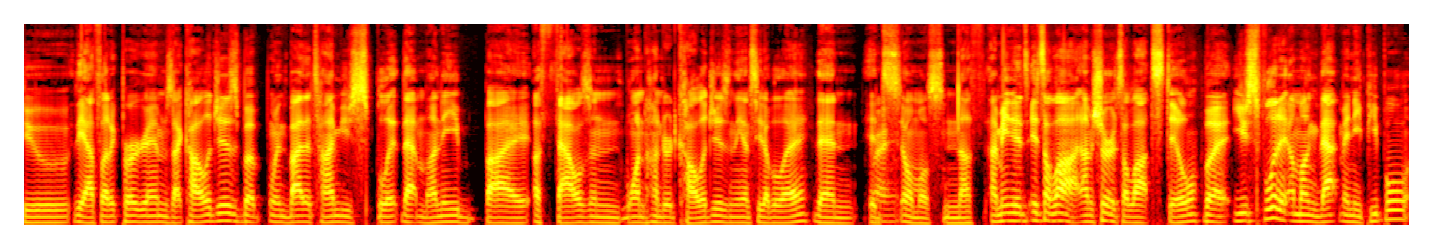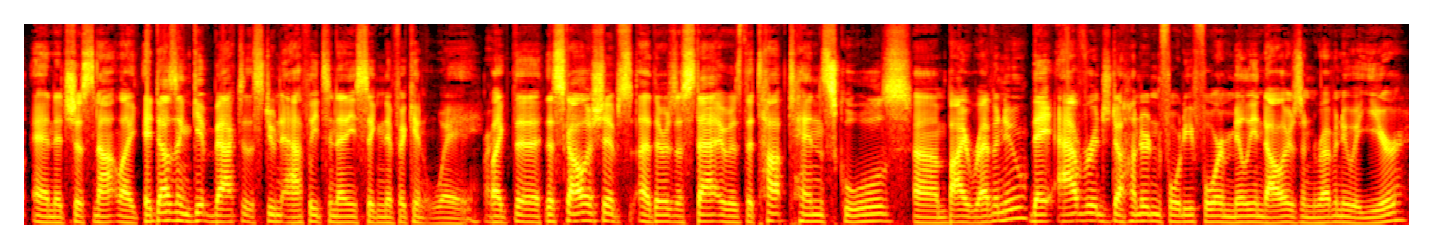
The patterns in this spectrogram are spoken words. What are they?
to the athletic programs at colleges, but when by the time you split that money by a thousand one hundred colleges in the NCAA, then it's Right. almost nothing. I mean, it's it's a lot. I'm sure it's a lot still, but you split it among that many people, and it's just not like it doesn't get back to the student athletes in any significant way. Like the the scholarships, uh, there was a stat. It was the top ten schools um, by revenue. They averaged 144 million dollars in revenue a year,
